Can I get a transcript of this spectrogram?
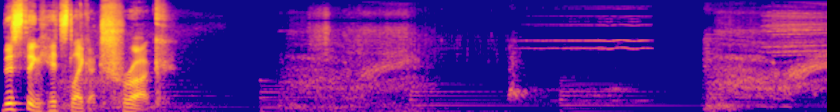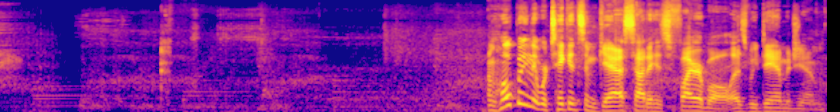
This thing hits like a truck. I'm hoping that we're taking some gas out of his fireball as we damage him.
